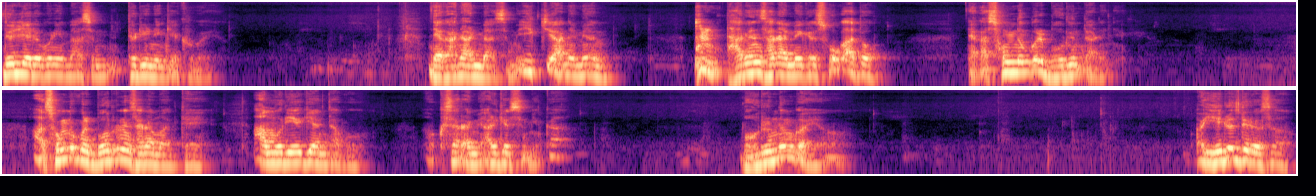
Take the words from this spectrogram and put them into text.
늘 여러분이 말씀드리는 게 그거예요. 내가 하나님 말씀을 읽지 않으면 다른 사람에게 속아도 내가 속는 걸 모른다는 얘기예요. 아, 속는 걸 모르는 사람한테 아무리 얘기한다고 그 사람이 알겠습니까? 모르는 거예요. 아, 예를 들어서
